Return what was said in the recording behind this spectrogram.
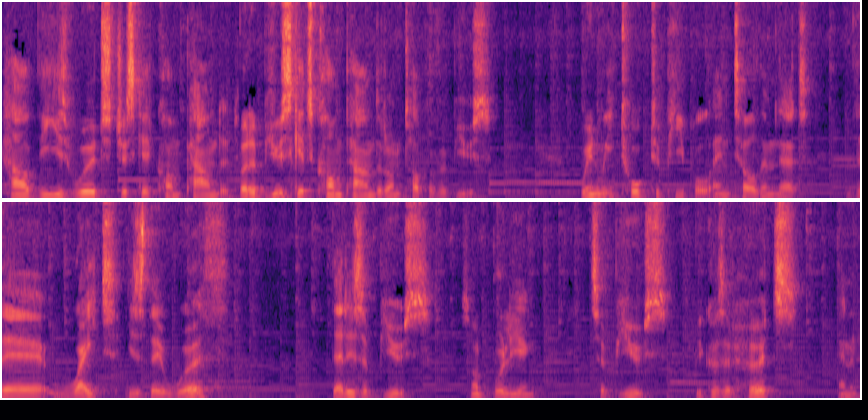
how these words just get compounded. But abuse gets compounded on top of abuse. When we talk to people and tell them that their weight is their worth, that is abuse. It's not bullying, it's abuse because it hurts and it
